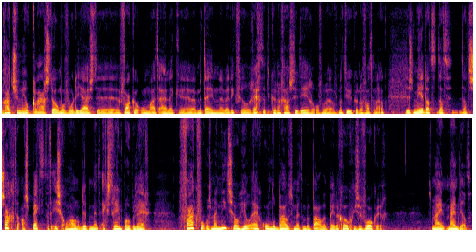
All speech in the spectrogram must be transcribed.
rationeel klaarstomen voor de juiste eh, vakken om uiteindelijk uh, meteen, uh, weet ik veel, rechten te kunnen gaan studeren of, of natuurkunde of wat dan ook. Dus meer dat, dat, dat zachte aspect, dat is gewoon op dit moment extreem populair. Vaak volgens mij niet zo heel erg onderbouwd met een bepaalde pedagogische voorkeur. Mijn, mijn beeld.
